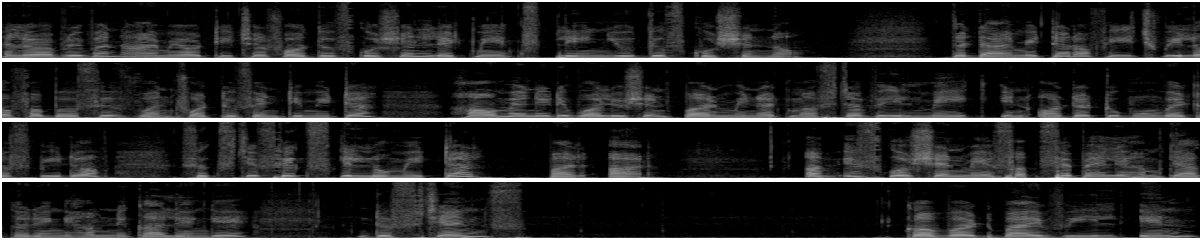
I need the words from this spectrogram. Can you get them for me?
Hello everyone I am your teacher for this question let me explain you this question now the diameter of each wheel of a bus is 140 centimetre how many revolution per minute must a wheel make in order to move at a speed of 66 kilometre per hour अब इस क्वेश्चन में सबसे पहले हम क्या करेंगे? हम निकालेंगे distance covered by wheel in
